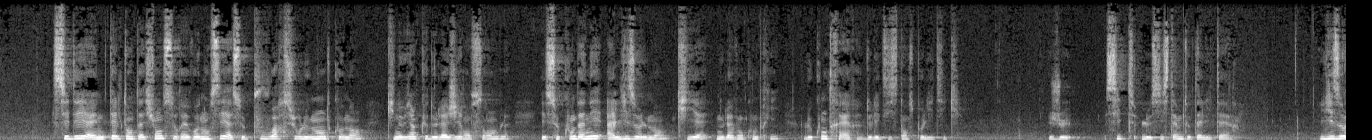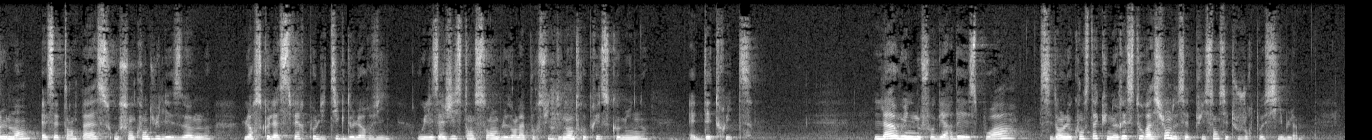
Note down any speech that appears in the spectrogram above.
Céder à une telle tentation serait renoncer à ce pouvoir sur le monde commun qui ne vient que de l'agir ensemble et se condamner à l'isolement qui est, nous l'avons compris, le contraire de l'existence politique. Je cite le système totalitaire. L'isolement est cette impasse où sont conduits les hommes lorsque la sphère politique de leur vie, où ils agissent ensemble dans la poursuite d'une entreprise commune, est détruite. Là où il nous faut garder espoir, c'est dans le constat qu'une restauration de cette puissance est toujours possible.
